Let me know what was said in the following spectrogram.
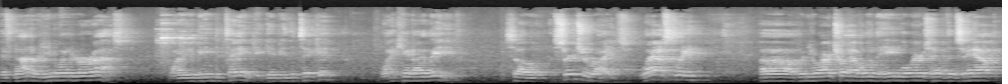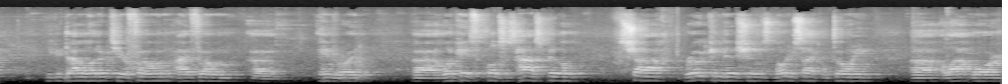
If not, are you under arrest? Why are you being detained? You give you the ticket? Why can't I leave? So search your rights. Lastly, uh, when you are traveling, the AIM lawyers have this app. You can download it to your phone, iPhone, uh, Android. Uh, locates the closest hospital, shop, road conditions, motorcycle towing, uh, a lot more.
